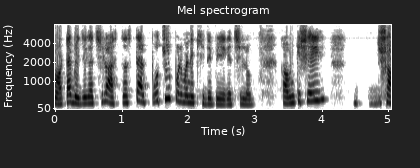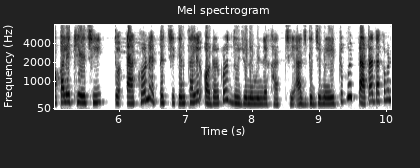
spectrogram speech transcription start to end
নটা বেজে গেছিল আস্তে আস্তে, আর প্রচুর পরিমাণে খিদে পেয়ে গেছিল। কারণ কি সেই সকালে খেয়েছি, তো এখন একটা চিকেন থালি অর্ডার করে দুজনে মিলে খাচ্ছি। আজকের জন্য এইটুকুই। টাটা দেখাবেন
